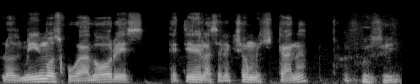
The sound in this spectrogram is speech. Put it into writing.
los mismos jugadores que tiene la selección mexicana, pues sí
